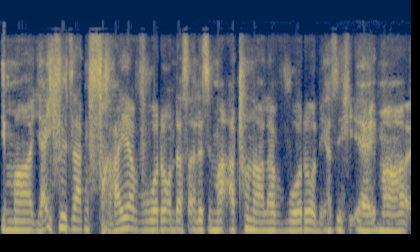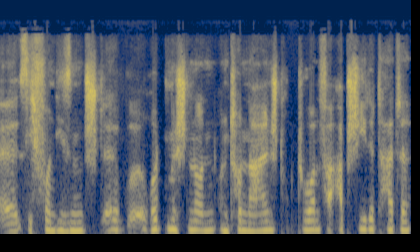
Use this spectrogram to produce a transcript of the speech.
immer, ja, ich will sagen, freier wurde und das alles immer atonaler wurde und er sich eher immer äh, sich von diesen äh, rhythmischen und, und tonalen Strukturen verabschiedet hatte.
